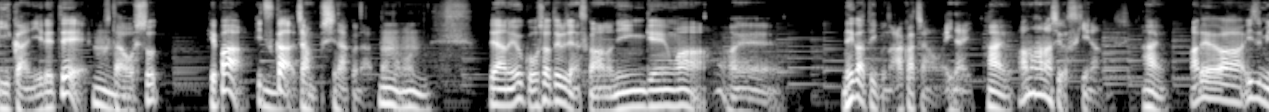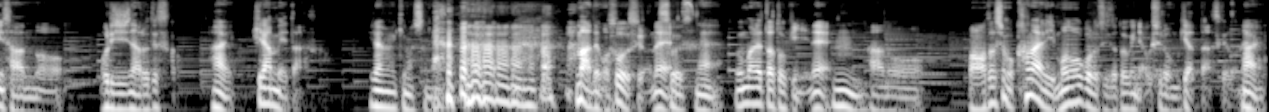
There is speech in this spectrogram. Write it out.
ビーカーに入れてうん。蓋をしとけば、いつかジャンプしなくなるだと思う、うんうん。であのよくおっしゃってるじゃないですか。あの人間は、えーネガティブな赤ちゃんはいない。はい、あの話が好きなんですよ。はい、あれは泉さんのオリジナルですか？はい、ひらめいたんですか？ひらめきましたね。まあでもそうですよね。そうですね。生まれた時にね、うん、あのまあ、私もかなり物心ついた時には後ろ向きだったんですけどね、はい、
